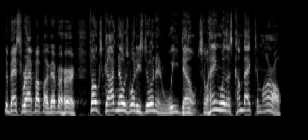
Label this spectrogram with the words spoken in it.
The best wrap up I've ever heard. Folks, God knows what He's doing and we don't. So hang with us. Come back tomorrow.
